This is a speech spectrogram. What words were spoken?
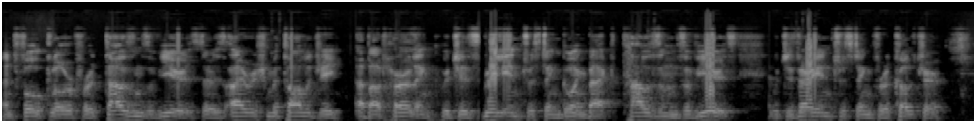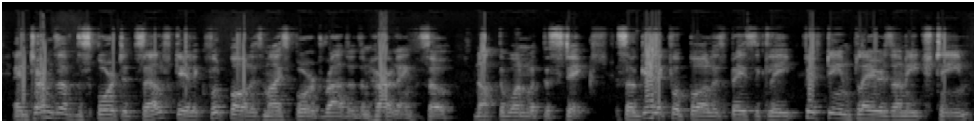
and folklore for thousands of years. There's Irish mythology about hurling, which is really interesting, going back thousands of years, which is very interesting for a culture. In terms of the sport itself, Gaelic football is my sport rather than hurling, so not the one with the sticks. So Gaelic football is basically 15 players on each team.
